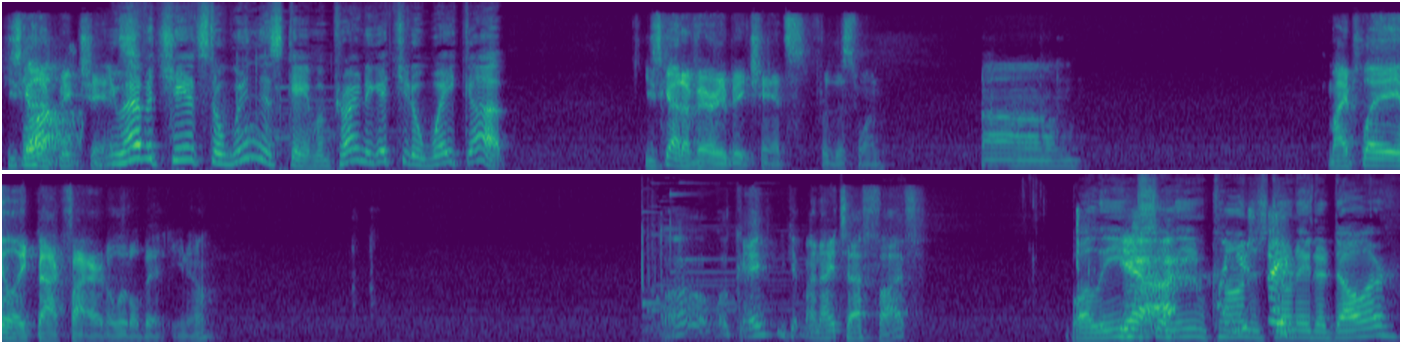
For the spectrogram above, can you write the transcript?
He's got Well, a big chance. You have a chance to win this game. I'm trying to get you to wake up. He's got a very big chance for this one. Um, My play like backfired a little bit, you know. Oh, okay. Get my knight to f5. Waleem Yeah, Salim Khan just say- donated a dollar.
